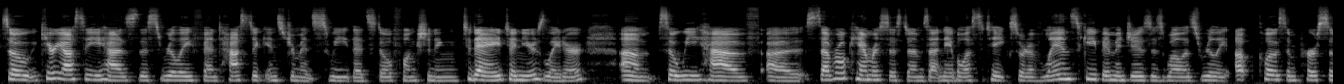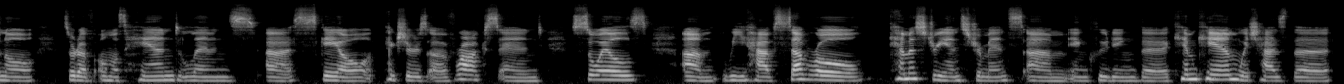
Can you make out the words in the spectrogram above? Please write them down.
So, Curiosity has this really fantastic instrument suite that's still functioning today, 10 years later. Um, so, we have uh, several camera systems that enable us to take sort of landscape images as well as really up close and personal, sort of almost hand lens uh, scale pictures of rocks and soils. Um, we have several chemistry instruments, um, including the ChemCam, which has the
